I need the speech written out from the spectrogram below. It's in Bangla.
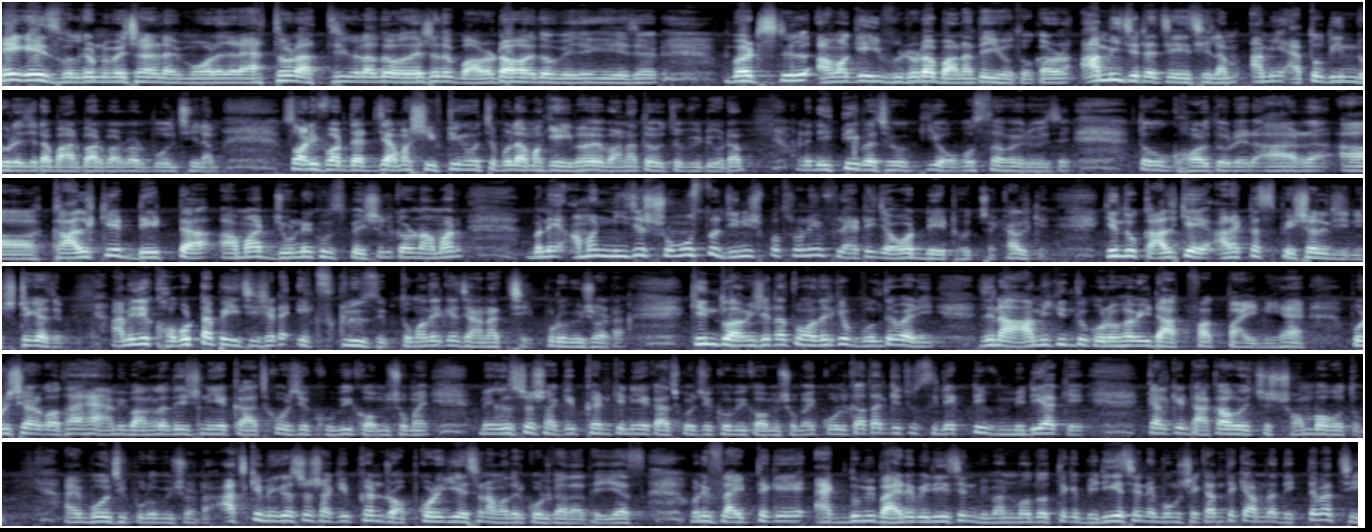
Hey guys welcome to my channel আমি মহারাজার এত রাত্রিবেলা তো ওদের সাথে বারোটা হয়তো বেজে গিয়েছে। বাট স্টিল আমাকে এই ভিডিওটা বানাতেই হতো। কারণ আমি যেটা চেয়েছিলাম, আমি এতদিন ধরে যেটা বারবার বারবার বলছিলাম সরি ফর দ্যাট যে আমার শিফটিং হচ্ছে বলে আমাকে এইভাবে বানাতে হচ্ছে ভিডিওটা। মানে দেখতেই পাচ্ছ কী অবস্থা হয়ে রয়েছে। তো ঘর দৌড়ের আর কালকের ডেটটা আমার জন্য খুব স্পেশাল কারণ আমার মানে আমার নিজের সমস্ত জিনিসপত্র নিয়ে ফ্ল্যাটে যাওয়ার ডেট হচ্ছে কালকে। কিন্তু কালকে আর একটা স্পেশাল জিনিস, ঠিক আছে? আমি যে খবরটা পেয়েছি সেটা এক্সক্লুসিভ তোমাদেরকে জানাচ্ছি পুরো বিষয়টা। কিন্তু আমি সেটা তোমাদেরকে বলতে পারি যে না, আমি কিন্তু কোনোভাবেই ডাক ফাঁক পাইনি হ্যাঁ। পরিষ্কার কথা হ্যাঁ আমি বাংলাদেশ নিয়ে কাজ করছি খুবই কম সময়। মেগাস্টার শাকিব খানকে নিয়ে কাজ করছি খুবই কম সময়। কলকাতার কিছু সিলেক্টিভ মিডিয়াকে কালকে ডাকা হয়েছে সম্ভবত। আমি বলছি পুরো বিষয়টা। আজকে মেগাস্টার শাকিব খান ড্রপ করে গিয়েছেন আমাদের কলকাতাতে ইয়েস উনি ফ্লাইট থেকে একদমই বাইরে বেরিয়েছেন, বিমানবন্দর থেকে বেরিয়েছেন এবং সেখান থেকে আমরা দেখতে পাচ্ছি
